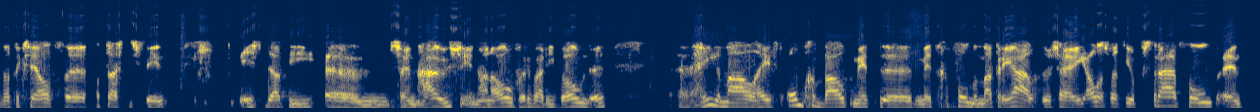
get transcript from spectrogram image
wat ik zelf fantastisch vind... is dat hij um, zijn huis in Hannover, waar hij woonde... Uh, helemaal heeft omgebouwd met, uh, met gevonden materialen. Dus hij, alles wat hij op straat vond en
